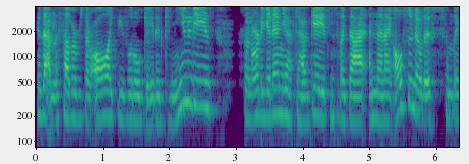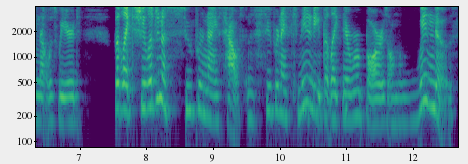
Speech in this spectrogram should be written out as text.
is that in the suburbs they're all like these little gated communities so in order to get in you have to have gates and stuff like that and then i also noticed something that was weird but like she lived in a super nice house in a super nice community but like there were bars on the windows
